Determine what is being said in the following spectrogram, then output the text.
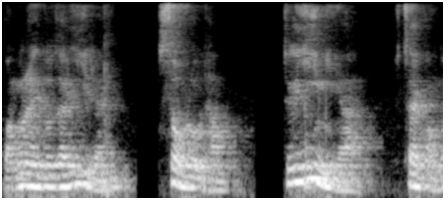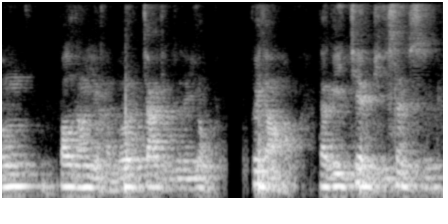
广东人都知道薏仁瘦肉汤，这个薏米啊，在广东煲汤也很多家庭都在用，非常好，它可以健脾渗湿。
